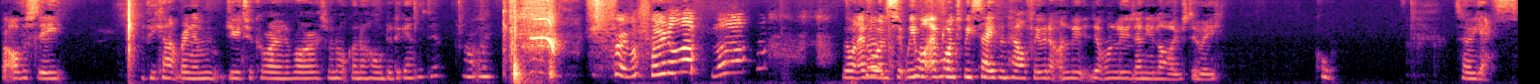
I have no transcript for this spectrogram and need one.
But obviously, if you can't bring them due to coronavirus, we're not going to hold it against you. Aren't we? just throw my phone on floor. We want everyone to we want everyone to be safe and healthy. We don't want to lose, don't want to lose any lives, do we? Cool. So yes.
